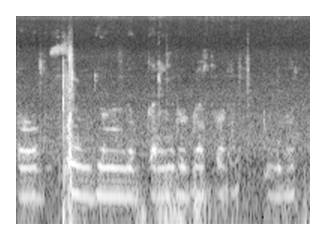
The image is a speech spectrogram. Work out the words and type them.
تو فل ویڈیو میں ہم لوگ کریں گے روڈ بلس روڈ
